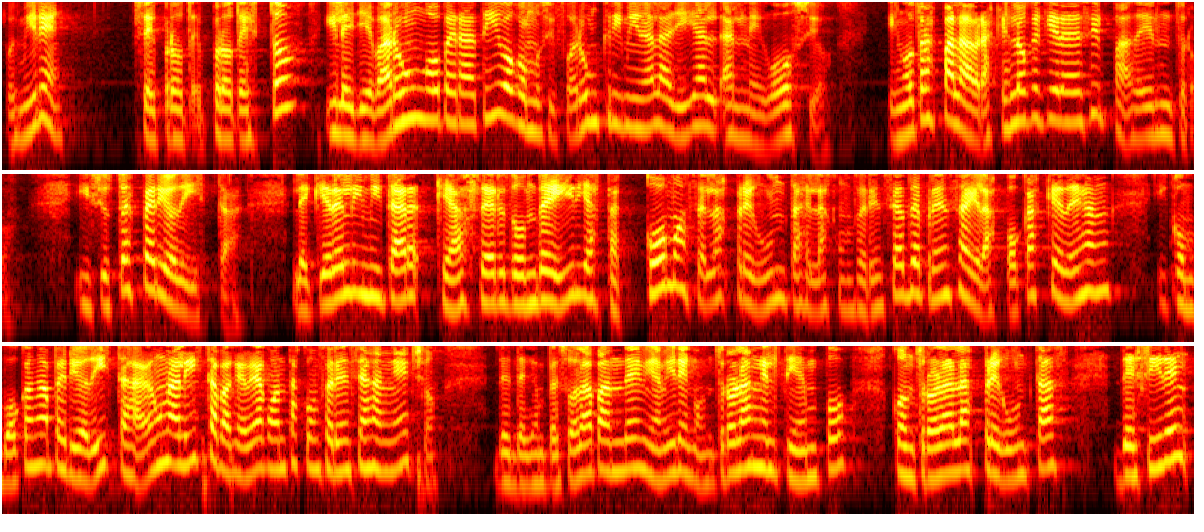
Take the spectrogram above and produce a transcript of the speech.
Pues miren, se protestó y le llevaron un operativo como si fuera un criminal allí al negocio. En otras palabras, ¿qué es lo que quiere decir? Para adentro. Y si usted es periodista, le quiere limitar qué hacer, dónde ir y hasta cómo hacer las preguntas en las conferencias de prensa y las pocas que dejan y convocan a periodistas, hagan una lista para que vea cuántas conferencias han hecho desde que empezó la pandemia. Miren, controlan el tiempo, controlan las preguntas, deciden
